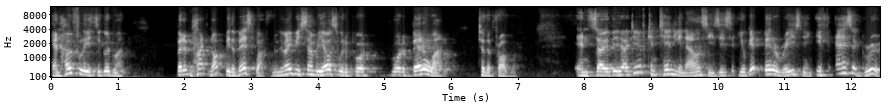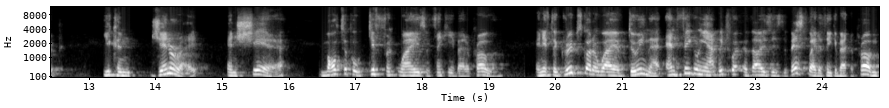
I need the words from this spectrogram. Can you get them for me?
And hopefully it's a good one, but it might not be the best one. Maybe somebody else would have brought, brought a better one to the problem. And so the idea of contending analyses is that you'll get better reasoning if as a group you can generate and share multiple different ways of thinking about a problem and if the group's got a way of doing that and figuring out which of those is the best way to think about the problem,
